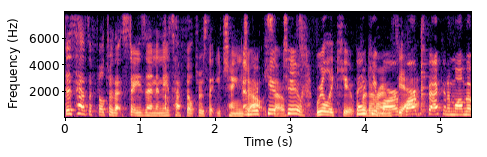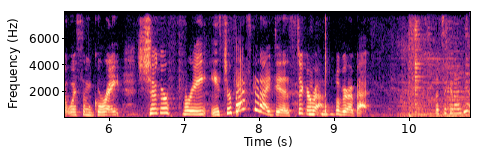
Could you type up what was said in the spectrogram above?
This has a filter that stays in, and these have filters that you change and out. they're cute so too. Really cute. Thank you. Barb. Yeah. Barb's back in a moment with some great sugar-free Easter basket ideas. Stick around. we'll be right back. That's a good idea.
